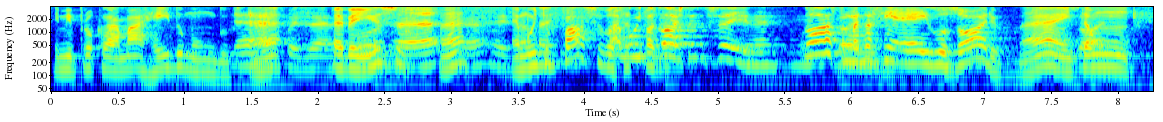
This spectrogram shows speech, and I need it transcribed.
e me proclamar rei do mundo. É, né? pois é. É bem Pô, isso? É, né? é, é, muito fácil você mas fazer. gostam disso aí, né? Gosta, mas assim, é ilusório, né? Ilusório. Então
